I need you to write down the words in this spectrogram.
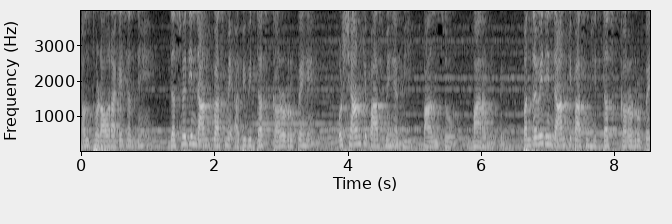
हम थोड़ा और आगे चलते हैं। दसवें दिन राम के पास में अभी भी दस करोड़ रुपए हैं और शाम के पास में है अभी पाँच सौ बारह रुपए। पंद्रहवें दिन राम के पास में है दस करोड़ रुपए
